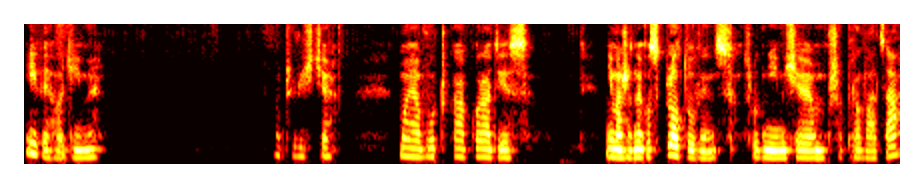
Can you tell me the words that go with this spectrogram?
I wychodzimy. Oczywiście moja włóczka akurat jest, nie ma żadnego splotu, więc trudniej mi się ją przeprowadza.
